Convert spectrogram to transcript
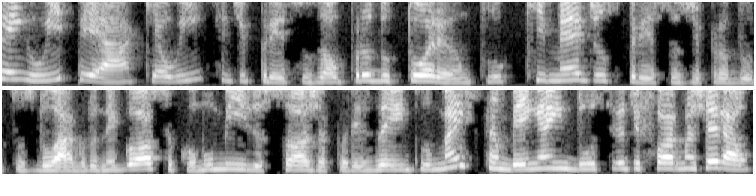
tem o IPA, que é o Índice de Preços ao Produtor Amplo, que mede os preços de produtos do agronegócio, como milho, soja, por exemplo, mas também a indústria de forma geral,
